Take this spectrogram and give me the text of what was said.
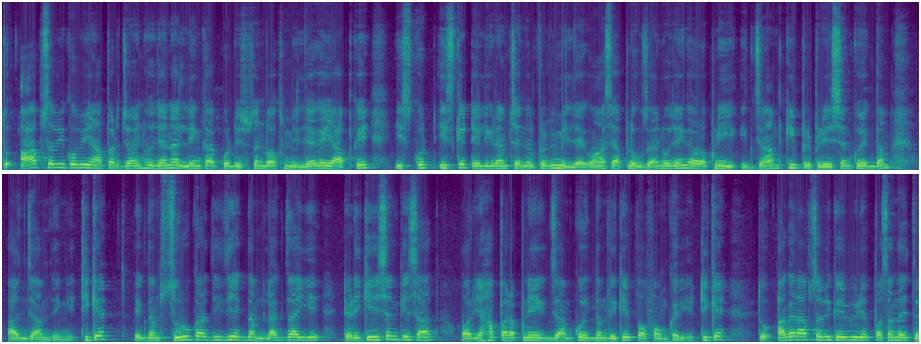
तो आप सभी को भी यहाँ पर ज्वाइन हो जाना लिंक आपको डिस्क्रिप्शन बॉक्स में मिल जाएगा, या आपके इसको, इसके टेलीग्राम चैनल पर भी मिल जाएगा। वहाँ से आप लोग ज्वाइन हो जाएँगे और अपनी एग्ज़ाम की प्रिपरेशन को एकदम अंजाम देंगे, ठीक है? एकदम शुरू कर दीजिए, एकदम लग जाइए डेडिकेशन के साथ और यहाँ पर अपने एग्ज़ाम को एकदम देखिए परफॉर्म करिए, ठीक है? तो अगर आप सभी को ये वीडियो पसंद आए तो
